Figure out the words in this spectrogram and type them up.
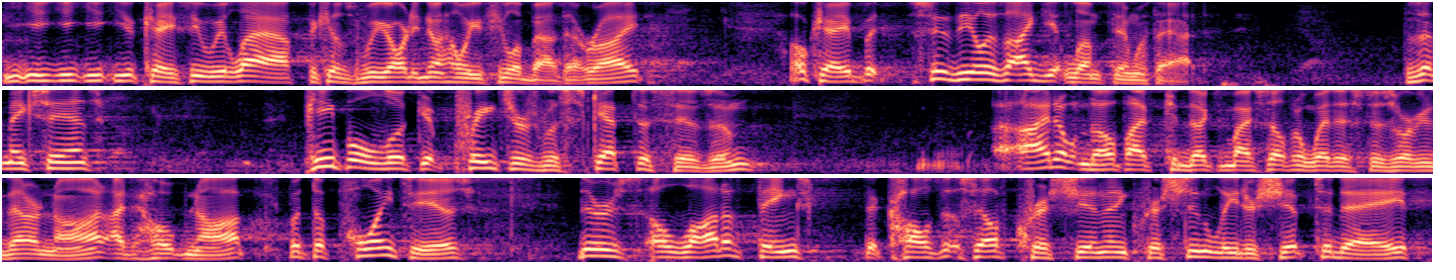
you, you, you, okay, see, we laugh because we already know how we feel about that, right? Okay, but see, the deal is I get lumped in with that. Does that make sense? People look at preachers with skepticism. I don't know if I've conducted myself in a way that's deserving of that or not. I'd hope not. But the point is, there's a lot of things that calls itself Christian and Christian leadership today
